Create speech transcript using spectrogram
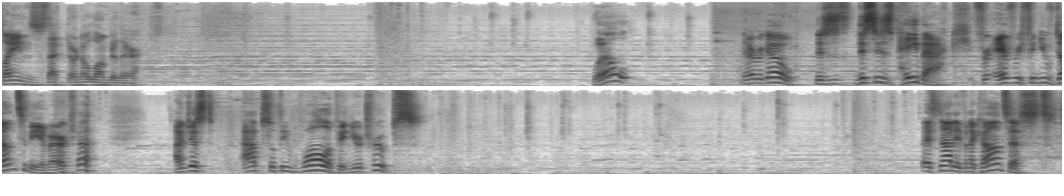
planes that are no longer there. Well, there we go. This is this is payback for everything you've done to me, America. I'm just absolutely walloping your troops. It's not even a contest.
